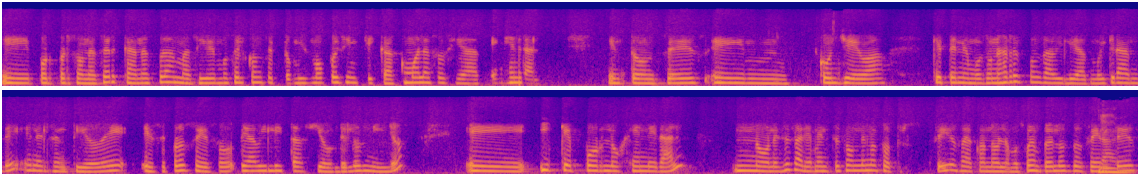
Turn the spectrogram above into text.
eh, por personas cercanas, pero además si vemos el concepto mismo, pues implica como a la sociedad en general. Entonces, em, conlleva que tenemos una responsabilidad muy grande en el sentido de ese proceso de habilitación de los niños eh, y que por lo general no necesariamente son de nosotros. ¿sí? O sea, cuando hablamos, por ejemplo, de los docentes,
